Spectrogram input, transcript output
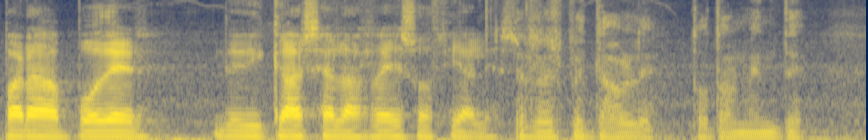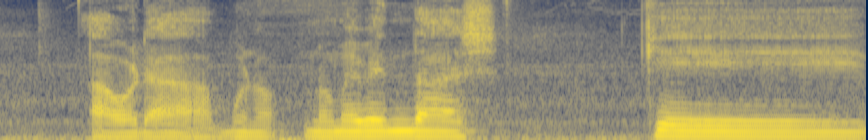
para poder dedicarse a las redes sociales? Es respetable, totalmente. Ahora, bueno, no me vendas que...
